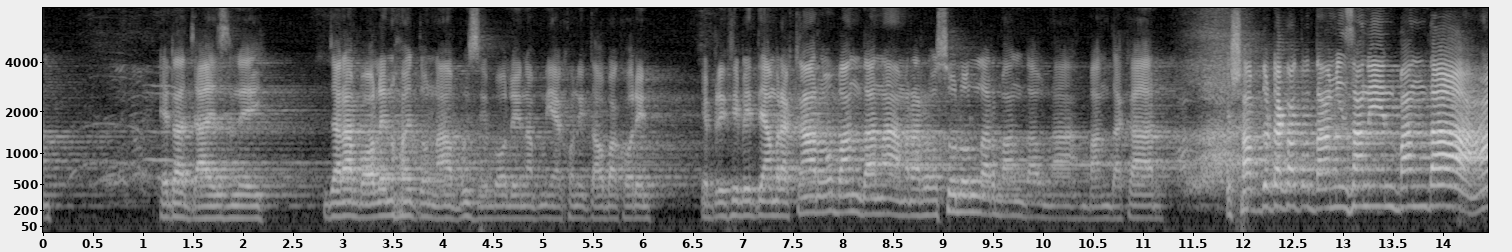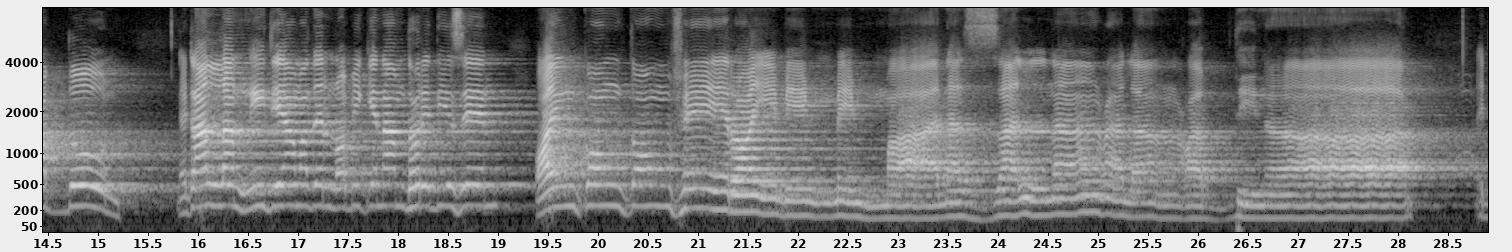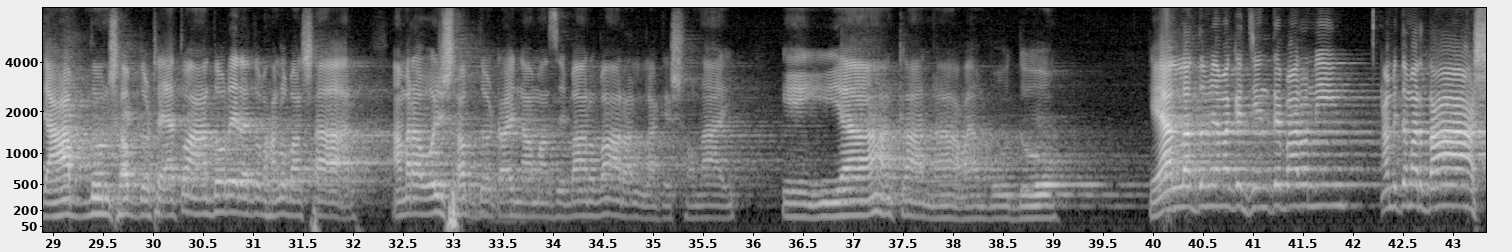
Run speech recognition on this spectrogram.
এটা জায়েজ নেই। যারা বলেন হয়তো না বুঝে বলেন, আপনি এখনই তাওবা করেন। এ পৃথিবীতে আমরা কারও বান্দা না, আমরা রসুল্লাহর বান্দাও না। বান্দা কার? এ শব্দটা কত দামি জানেন? বান্দা আব্দুল এটা আল্লাহ নিজে আমাদের নবীকে নাম ধরে দিয়েছেন। তং আলা আবদিনা। এই যে আব্দুল শব্দটা এত আদরের, এত ভালোবাসার, আমরা ওই শব্দটাই নামাজে বারবার আল্লাহকে শোনাই। ইয়া হে আল্লাহ, তুমি আমাকে চিনতে পারোনি। আমি তোমার দাস,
